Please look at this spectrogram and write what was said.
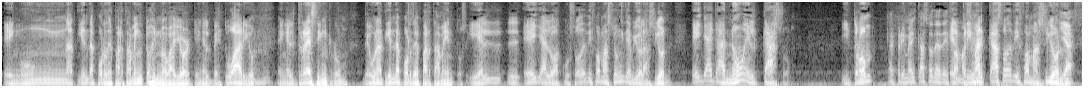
en una tienda por departamentos en Nueva York, en el vestuario, en el dressing room de una tienda por departamentos. Y él, ella lo acusó de difamación y de violación. Ella ganó el caso. Y Trump El primer caso de el difamación. primer caso de difamación. Yes.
